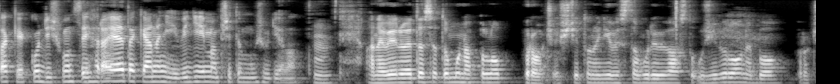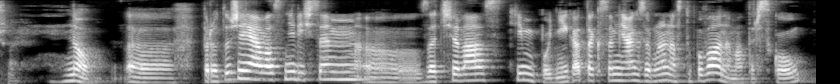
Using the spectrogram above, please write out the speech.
tak jako když on si hraje, tak já na něj vidím a přitom můžu dělat. Hmm. A nevěnujete se tomu naplno proč? Ještě to není ve stavu, kdyby vás to uživilo, nebo proč ne? No, uh, protože já vlastně, když jsem uh, začala s tím podnikat, tak jsem nějak zrovna nastupovala na mateřskou.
